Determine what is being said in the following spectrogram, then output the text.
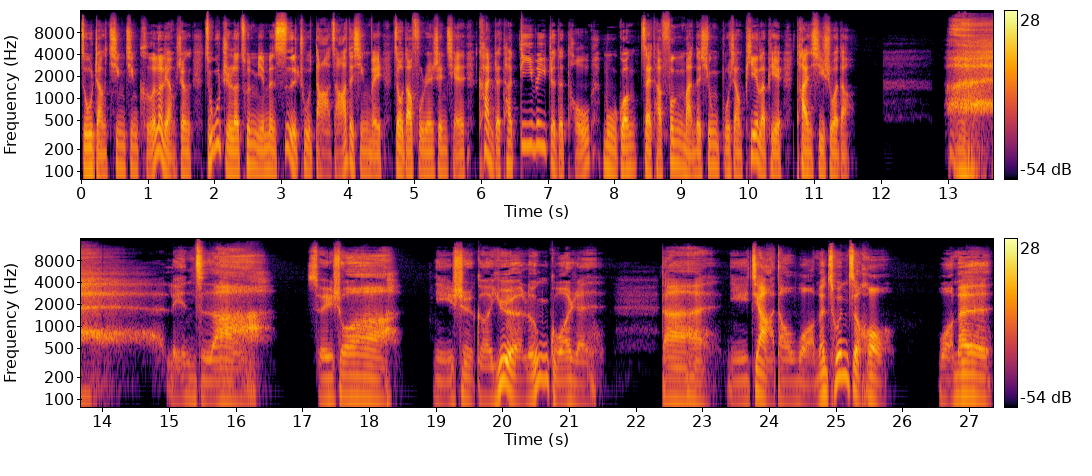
族长轻轻咳了两声，阻止了村民们四处打杂的行为，走到妇人身前，看着她低微着的头，目光在她丰满的胸脯上瞥了瞥，叹息说道：“唉，林子啊，虽说你是个月轮国人，但你嫁到我们村子后，我们……”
